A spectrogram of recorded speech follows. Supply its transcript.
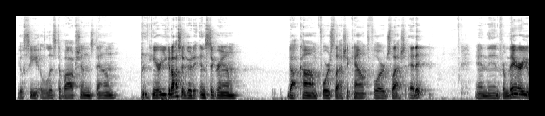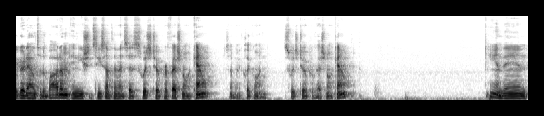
you'll see a list of options down here. You could also go to instagram.com forward slash account forward slash edit. And then from there, you'll go down to the bottom and you should see something that says switch to a professional account. So I'm going to click on switch to a professional account. And then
